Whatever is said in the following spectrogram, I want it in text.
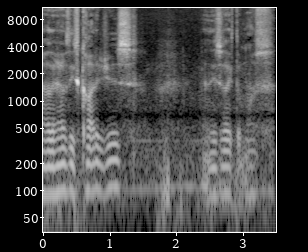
Now they have these cottages, and these are like the most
